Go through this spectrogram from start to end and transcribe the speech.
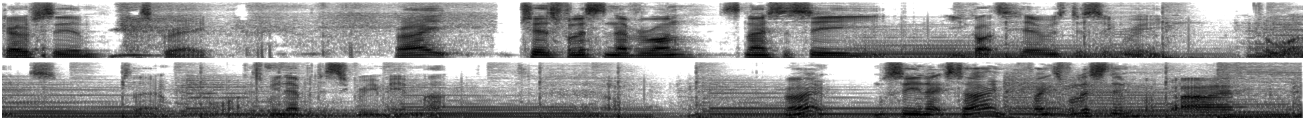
Go see him. It's great. Right. Cheers for listening, everyone. It's nice to see you got to hear us disagree for once. Because we never disagree, me and Matt. Right. We'll see you next time. Thanks for listening. Bye.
